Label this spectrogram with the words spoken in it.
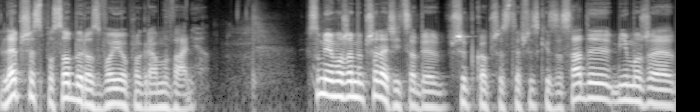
lepsze sposoby rozwoju oprogramowania. W sumie możemy przelecieć sobie szybko przez te wszystkie zasady, mimo że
